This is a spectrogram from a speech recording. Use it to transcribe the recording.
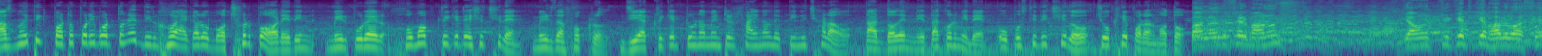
রাজনৈতিক পট পরিবর্তনে দীর্ঘ এগারো বছর পর এদিন মিরপুরের হোম অফ ক্রিকেটে এসেছিলেন মির্জা ফখরুল। জিয়া ক্রিকেট টুর্নামেন্টের ফাইনালে তিনি ছাড়াও তার দলের নেতাকর্মীদের উপস্থিতি ছিল চোখে পড়ার মতো। বাংলাদেশের মানুষ যেমন ক্রিকেটকে ভালোবাসে,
